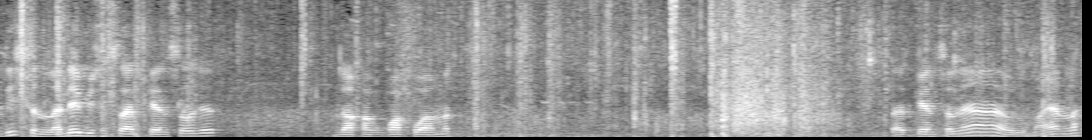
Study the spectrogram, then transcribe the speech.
decent lah, dia bisa slide cancel aja. Nggak kaku-kaku amat. Slide cancelnya lumayan lah.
